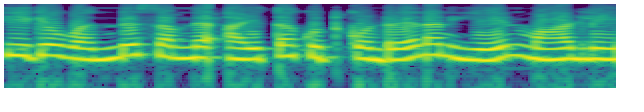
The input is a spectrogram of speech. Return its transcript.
ಹೀಗೆ ಒಂದೇ ಸಮನೆ ಅಳ್ತಾ ಕುತ್ಕೊಂಡ್ರೆ ನಾನು ಏನ್ ಮಾಡ್ಲಿ?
